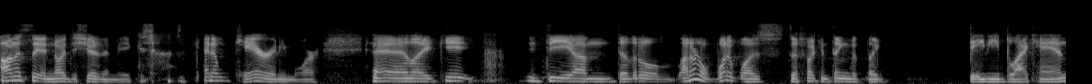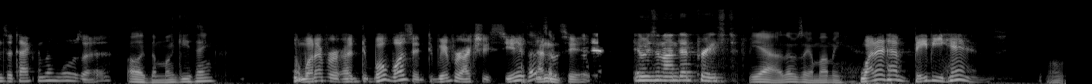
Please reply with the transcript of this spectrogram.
Honestly, annoyed the shit out of me because I, like, I don't care anymore. And like it, the um the little I don't know what it was the fucking thing with like baby black hands attacking them. What was that? oh, like the monkey thing. Whatever. Uh, what was it? Did we ever actually see it? thought it I, was didn't see it. It was an undead priest. Yeah, that was like a mummy. Why did it have baby hands? Well,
